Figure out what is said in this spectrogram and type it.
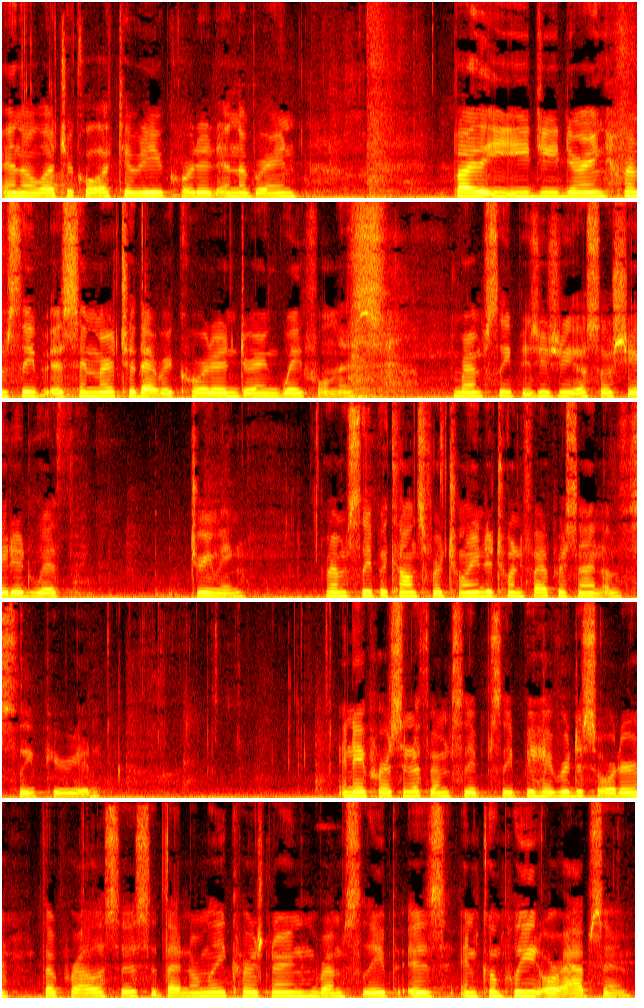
and the electrical activity recorded in the brain by the EEG during REM sleep is similar to that recorded during wakefulness. REM sleep is usually associated with dreaming. REM sleep accounts for 20 to 25% of sleep period. In a person with REM sleep sleep behavior disorder, the paralysis that normally occurs during REM sleep is incomplete or absent,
